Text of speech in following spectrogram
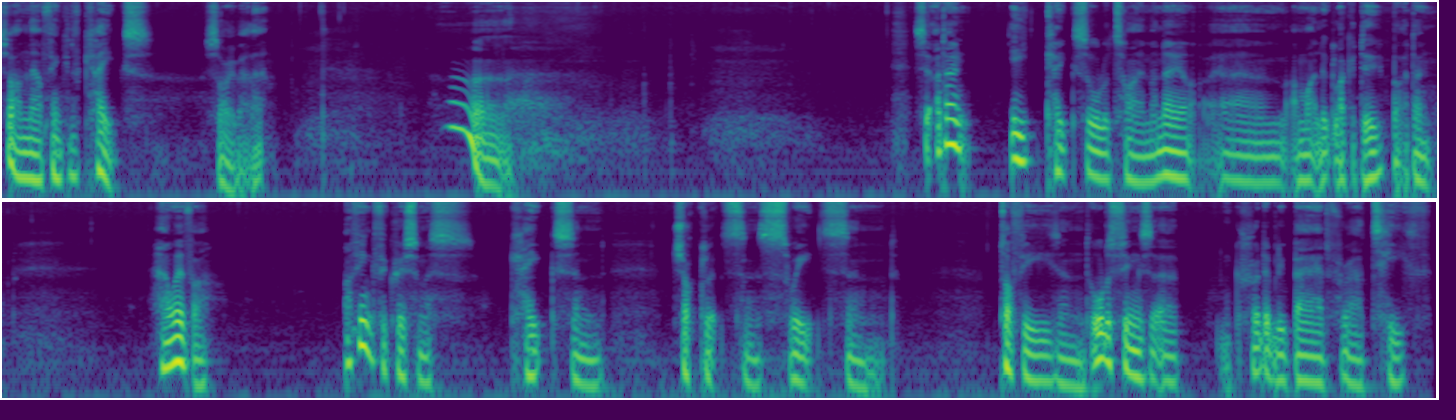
So I'm now thinking of cakes. Sorry about that. Ah. So I don't eat cakes all the time. I know um, I might look like I do, but I don't. However, I think for Christmas, cakes and chocolates and sweets and toffees and all the things that are incredibly bad for our teeth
